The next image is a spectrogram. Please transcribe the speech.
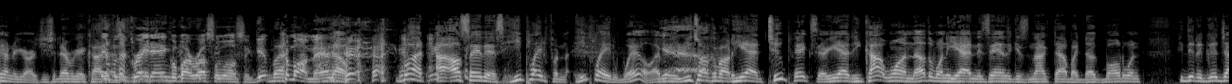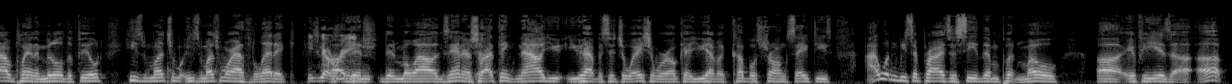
300 yards. You should never get caught. It was a great angle by Russell Wilson. Give, But- come on, man. No, but I'll say this: he played for he played well. I mean, you talk about he had two picks there. He had he caught one. The other one he had in his hands. Gets knocked out by Doug Baldwin. He did a good job of playing in the middle of the field. He's much more, he's much more athletic. He's got uh, than, range. than Mo Alexander. So I think now you you have a situation where okay, you have a couple strong safeties. I wouldn't be surprised to see them put Mo uh, if he is uh, up,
